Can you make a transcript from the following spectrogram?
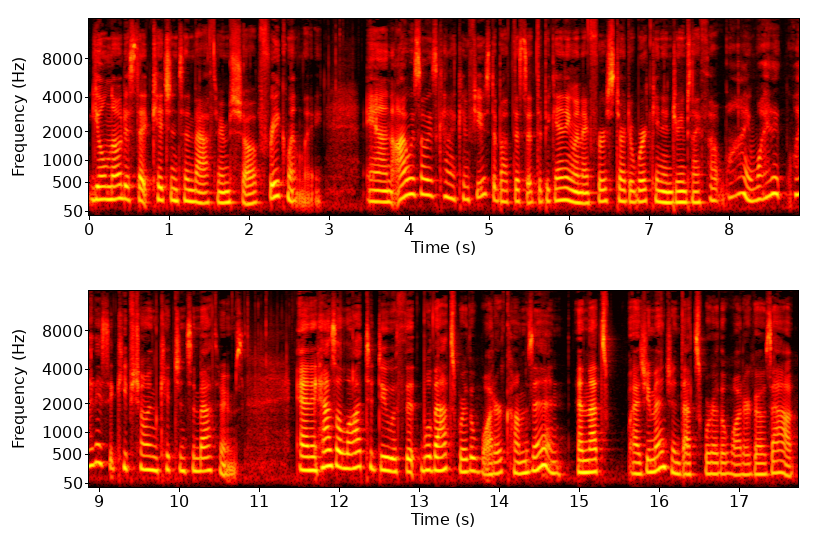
you'll notice that kitchens and bathrooms show up frequently. And I was always kind of confused about this at the beginning when I first started working in dreams. I thought, why? Why, why does it keep showing kitchens and bathrooms? And it has a lot to do with it. Well, that's where the water comes in. And that's, as you mentioned, that's where the water goes out.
